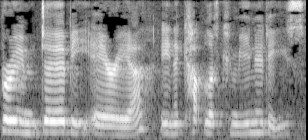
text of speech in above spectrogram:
Broome Derby area in a couple of communities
